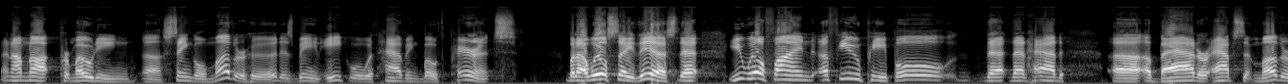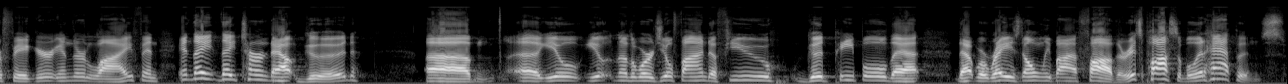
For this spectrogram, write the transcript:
And I'm not promoting uh, single motherhood as being equal with having both parents. But I will say this that you will find a few people that, that had uh, a bad or absent mother figure in their life, and, and they, they turned out good. Um, uh, you'll, you'll, in other words, you'll find a few good people that, that were raised only by a father. It's possible, it happens.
